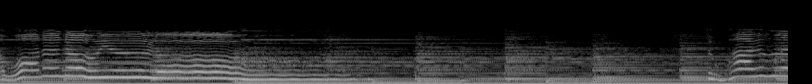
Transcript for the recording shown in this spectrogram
I want to know you, Lord. So I am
